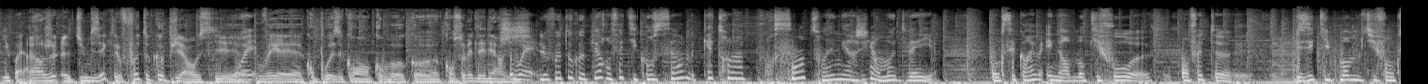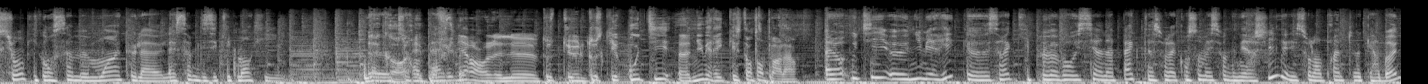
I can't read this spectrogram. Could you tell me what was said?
puis voilà. Alors, je- tu me disais que le photocopieur aussi Ouais. pouvait composer, con- consommer de l'énergie. Ouais, le photocopieur, en fait, il consomme 80% de son énergie en mode veille. Donc c'est quand même énorme. Donc il faut, euh, en fait, euh, des équipements multifonctions qui consomment moins que la, la somme des équipements qui. euh, D'accord. Et pour finir, alors, le- tout, tout ce qui est outils euh, numériques, qu'est-ce que tu entends par là? Alors, outils euh, numériques, euh, c'est vrai qu'ils peuvent avoir aussi un impact sur la consommation d'énergie et sur l'empreinte carbone.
